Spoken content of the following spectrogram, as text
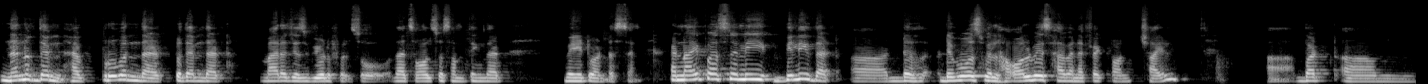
none of them have proven that to them that marriage is beautiful. So that's also something that we need to understand. And i personally believe that uh, divorce will always have an effect on child. Uh, but um,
